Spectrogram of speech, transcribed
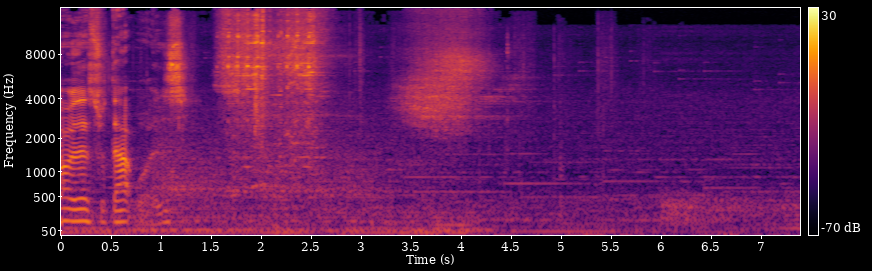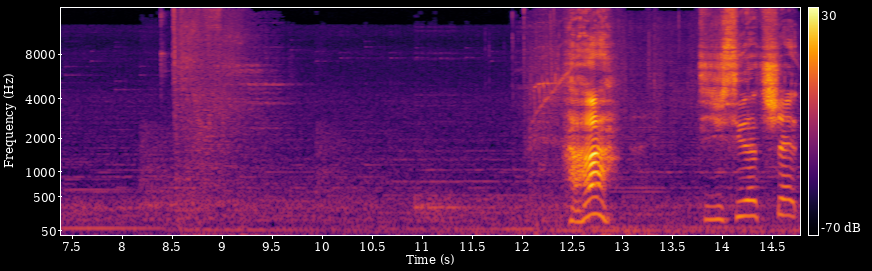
Oh, that's what that was. Haha! Did you see that shit?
